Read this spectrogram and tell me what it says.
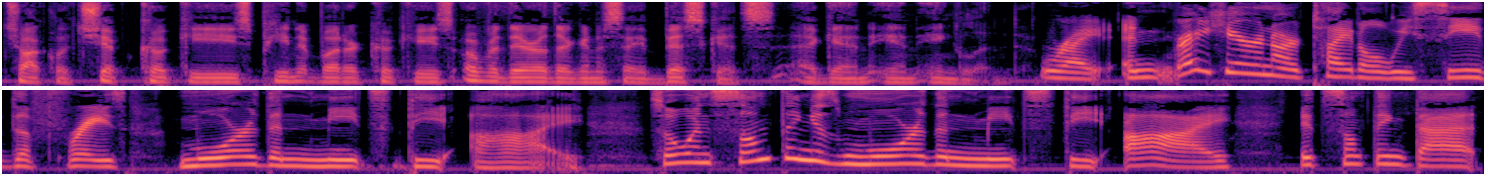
chocolate chip cookies, peanut butter cookies. Over there, they're going to say biscuits again in England. Right. And right here in our title, we see the phrase more than meets the eye. So when something is more than meets the eye, it's something that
